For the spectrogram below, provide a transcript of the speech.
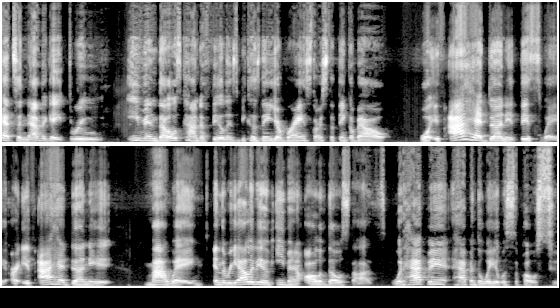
had to navigate through even those kind of feelings because then your brain starts to think about, well, if I had done it this way, or if I had done it my way, and the reality of even all of those thoughts what happened happened the way it was supposed to.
